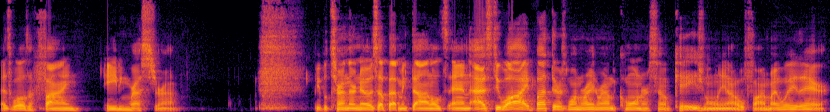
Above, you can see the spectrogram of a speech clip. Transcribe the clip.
as well as a fine eating restaurant. People turn their nose up at McDonald's, and as do I, but there's one right around the corner, so occasionally I will find my way there.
